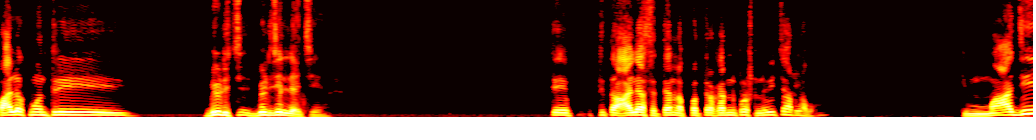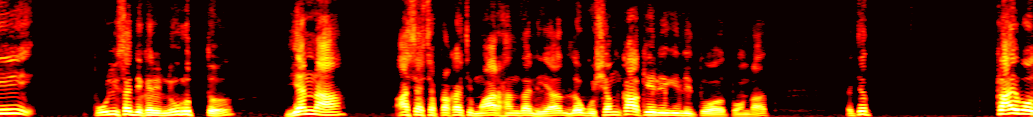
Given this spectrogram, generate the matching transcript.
पालकमंत्री बीडची बीड जिल्ह्याचे. ते तिथं आले असत त्यांना पत्रकारांनी प्रश्न विचारला बा की माझी पोलीस अधिकारी निवृत्त यांना अशा अशा प्रकारची मारहाण झाली. या लघुशंका केली गेली तो तोंडात. याच्यात काय भाऊ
